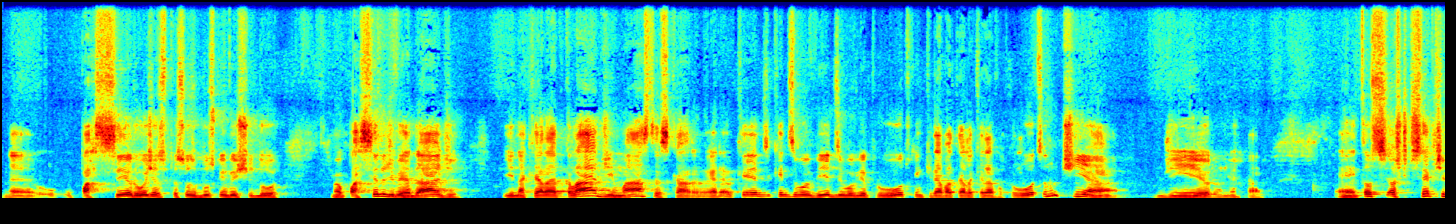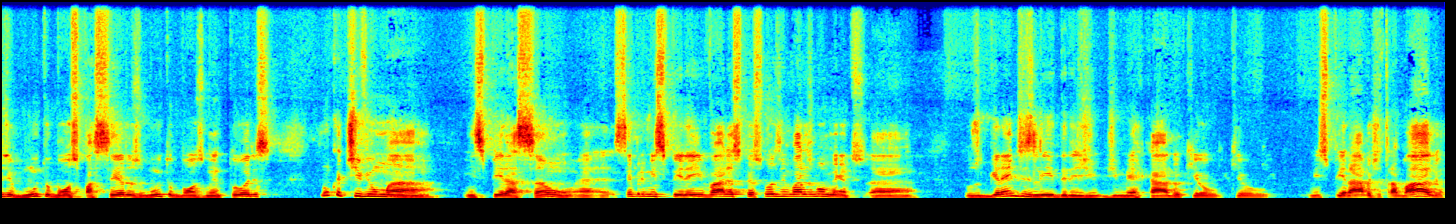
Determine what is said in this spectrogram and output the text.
né, o parceiro, hoje as pessoas buscam investidor, mas o parceiro de verdade, e naquela época lá de Masters, cara, era quem, quem desenvolvia, desenvolvia para o outro, quem criava a tela, criava para o outro, você não tinha dinheiro no mercado. É, então, acho que sempre tive muito bons parceiros, muito bons mentores. Nunca tive uma inspiração, é, sempre me inspirei em várias pessoas em vários momentos. É, os grandes líderes de, de, mercado que eu, que eu me inspirava de trabalho,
